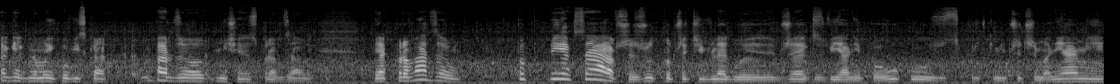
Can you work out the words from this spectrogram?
tak jak na moich łowiskach, bardzo mi się sprawdzały. Jak prowadzę, po, jak zawsze, rzut po przeciwległy brzeg, zwijanie po łuku z krótkimi przytrzymaniami,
